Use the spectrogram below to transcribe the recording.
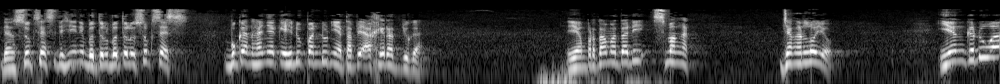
Dan sukses di sini betul-betul sukses bukan hanya kehidupan dunia tapi akhirat juga. Yang pertama tadi semangat. Jangan loyo. Yang kedua,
